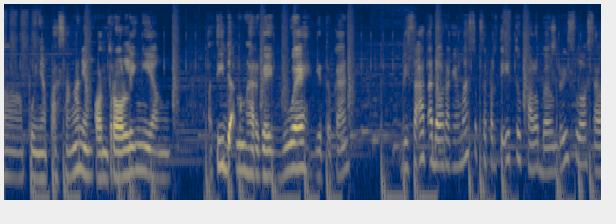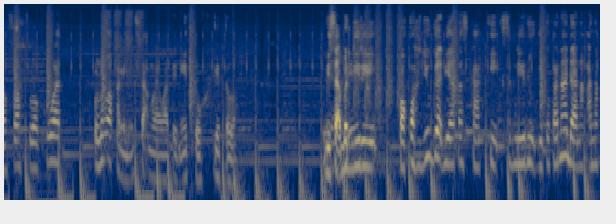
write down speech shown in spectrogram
uh, punya pasangan yang controlling, yang tidak menghargai gue gitu kan. di saat ada orang yang masuk seperti itu kalau boundaries lo self love lo kuat lo akan bisa ngelewatin itu gitu loh bisa sih. berdiri kokoh juga di atas kaki sendiri gitu karena ada anak-anak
